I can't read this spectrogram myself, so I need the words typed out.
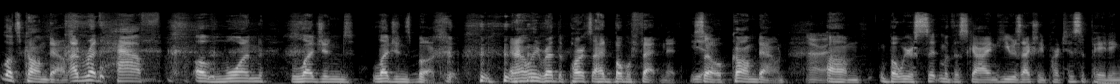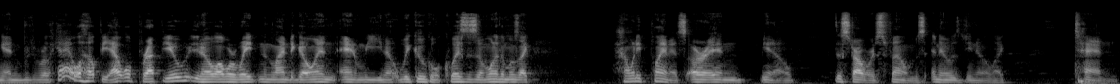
let's calm down. I've read half of one legend Legends book, and I only read the parts that had Boba Fett in it. So calm down. Right. Um, but we were sitting with this guy, and he was actually participating, and we were like, "Hey, we'll help you out. We'll prep you, you know, while we're waiting in line to go in." And we, you know, we Google quizzes, and one of them was like, "How many planets are in, you know, the Star Wars films?" And it was, you know, like 10,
